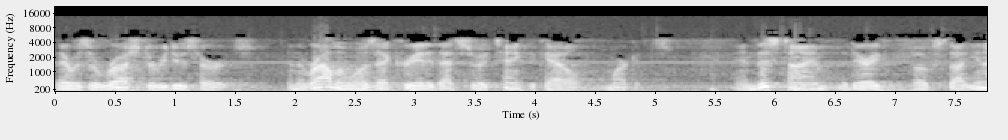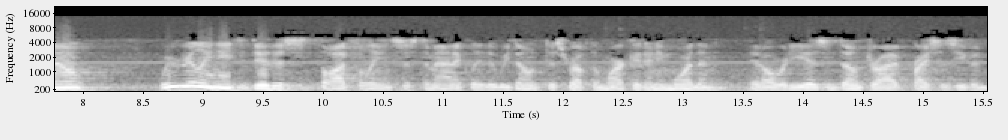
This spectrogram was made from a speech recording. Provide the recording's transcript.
there was a rush to reduce herds. And the problem was that created, that sort of tanked the cattle markets. And this time, the dairy folks thought, you know, we really need to do this thoughtfully and systematically that we don't disrupt the market any more than it already is and don't drive prices even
